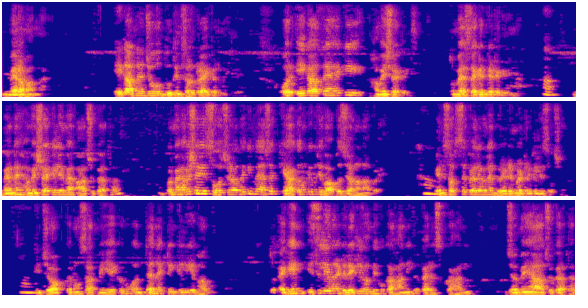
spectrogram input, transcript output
मेरा मानना है। एक आते हैं जो दो तीन साल ट्राई करने के लिए और एक आते हैं कि हमेशा के लिए। तो मैं सेकंड कैटेगरी में। हाँ. मैंने हमेशा के लिए मैं आ चुका था और मैं हमेशा ये सोच रहा था कि मैं ऐसा क्या करूँ कि मुझे वापस जाना ना पड़े। हाँ. सबसे पहले मैंने ब्रेड एंड बटर के लिए सोचा हाँ. कि जॉब करूँ साथ में ये करूँ और देन एक्टिंग के लिए भागू। तो अगेन इसलिए मैंने डायरेक्टली मम्मी को कहा नहीं पेरेंट्स को कहा नहीं। जब मैं यहाँ आ चुका था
